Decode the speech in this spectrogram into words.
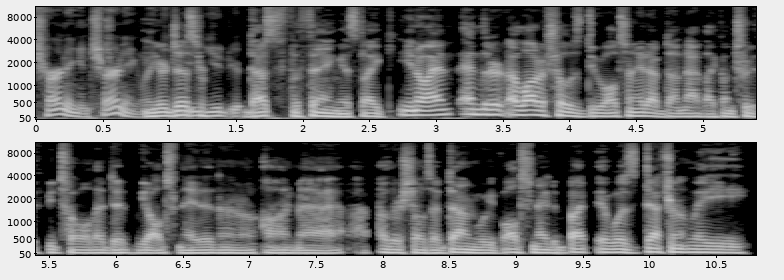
churning and churning? Like you're just you, that's the thing. It's like you know, and and there a lot of shows do alternate. I've done that, like on Truth Be Told, I did we alternated, and on uh, other shows I've done we've alternated. But it was definitely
